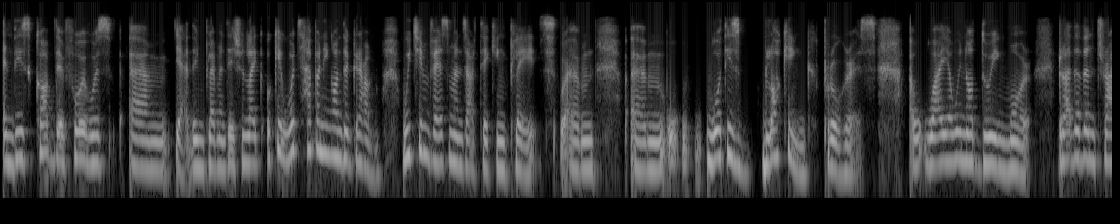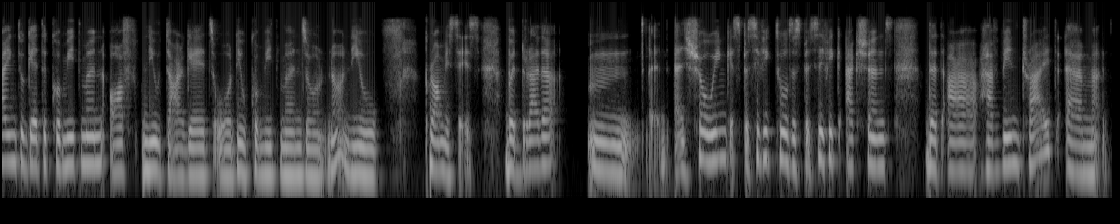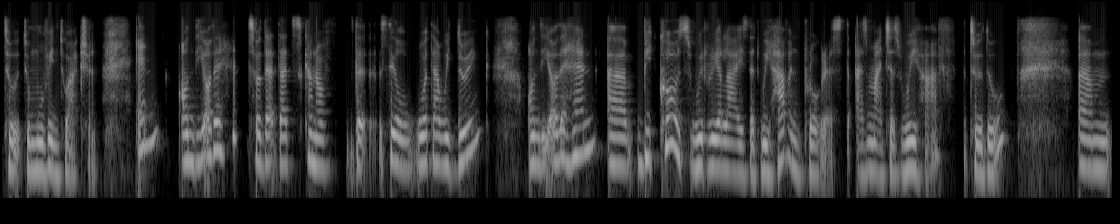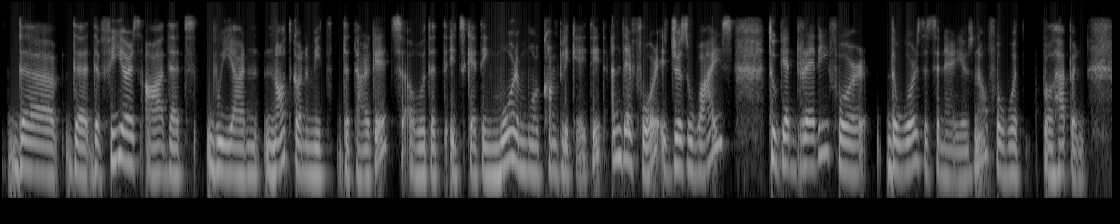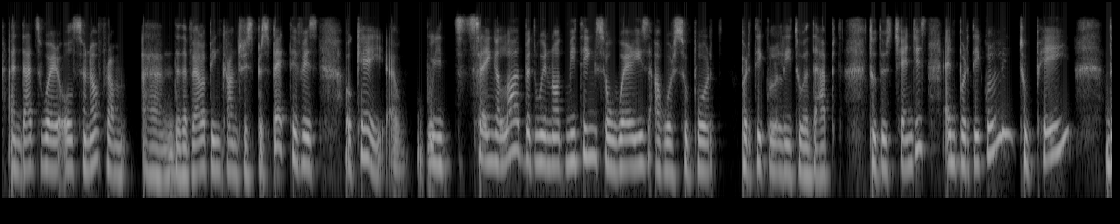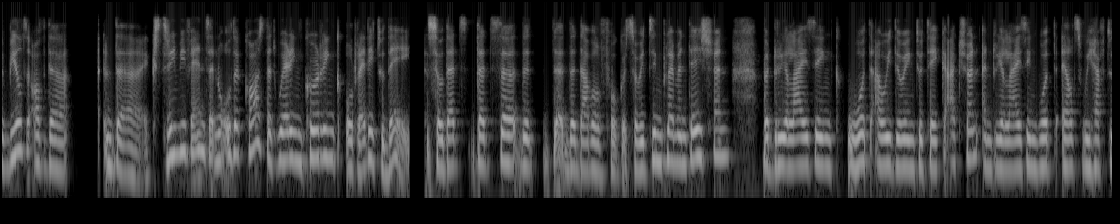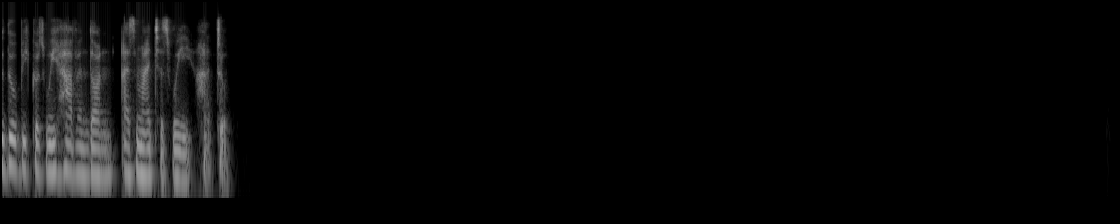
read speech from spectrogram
and this COP therefore was um, yeah the implementation like okay what's happening on the ground? Which investments are taking place? Um, um, what is blocking progress? Uh, why are we not doing more? Rather than trying to get the commitment of new targets or new commitments or no new promises but rather um, showing specific tools, specific actions that are have been tried um, to to move into action, and on the other hand, so that that's kind of the still what are we doing? On the other hand, uh, because we realize that we haven't progressed as much as we have to do, um, the, the the fears are that we are not going to meet the targets or that it's getting more and more complicated and therefore it's just wise to get ready for the worst scenarios no for what will happen. And that's where also no from um, the developing countries perspective is okay uh, we're saying a lot but we're not meeting so where is our support particularly to adapt to those changes and particularly to pay the bills of the the extreme events and all the costs that we're incurring already today. So that's that's uh, the, the, the double focus. So it's implementation, but realizing what are we doing to take action and realizing what else we have to do because we haven't done as much as we had to.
